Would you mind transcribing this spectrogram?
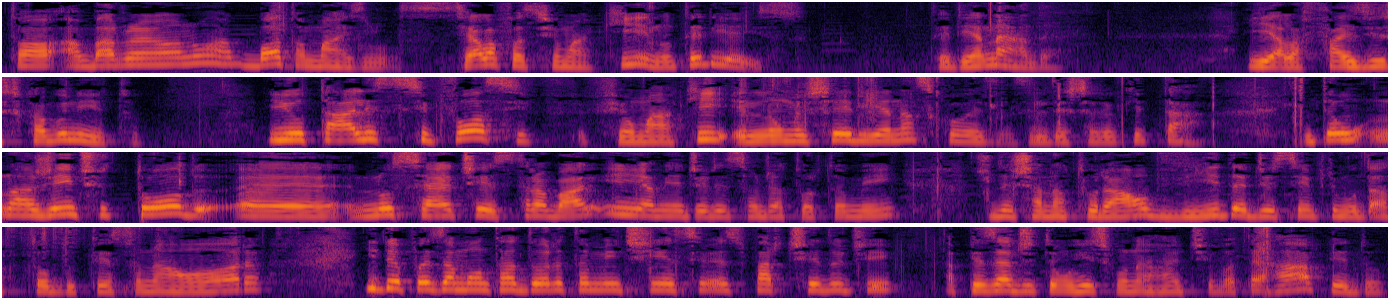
Então, a Bárbara, ela não bota mais luz. Se ela fosse filmar aqui, não teria isso. Teria nada. E ela faz isso ficar bonito. E o Thales, se fosse filmar aqui, ele não mexeria nas coisas, ele deixaria o que tá. Então, a gente todo, é, no set, esse trabalho, e a minha direção de ator também, de deixar natural, vida, de sempre mudar todo o texto na hora. E depois a montadora também tinha esse mesmo partido de, apesar de ter um ritmo narrativo até rápido,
